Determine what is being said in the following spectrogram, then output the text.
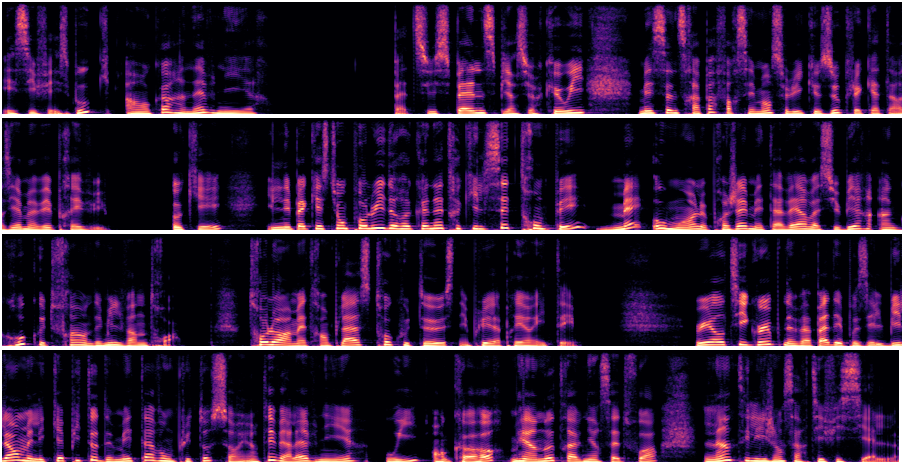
Et si Facebook a encore un avenir? Pas de suspense, bien sûr que oui, mais ce ne sera pas forcément celui que Zouk le 14e avait prévu. Ok, il n'est pas question pour lui de reconnaître qu'il s'est trompé, mais au moins le projet Métavers va subir un gros coup de frein en 2023. Trop lourd à mettre en place, trop coûteux, ce n'est plus la priorité. Realty Group ne va pas déposer le bilan, mais les capitaux de Meta vont plutôt s'orienter vers l'avenir. Oui, encore, mais un autre avenir cette fois, l'intelligence artificielle.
